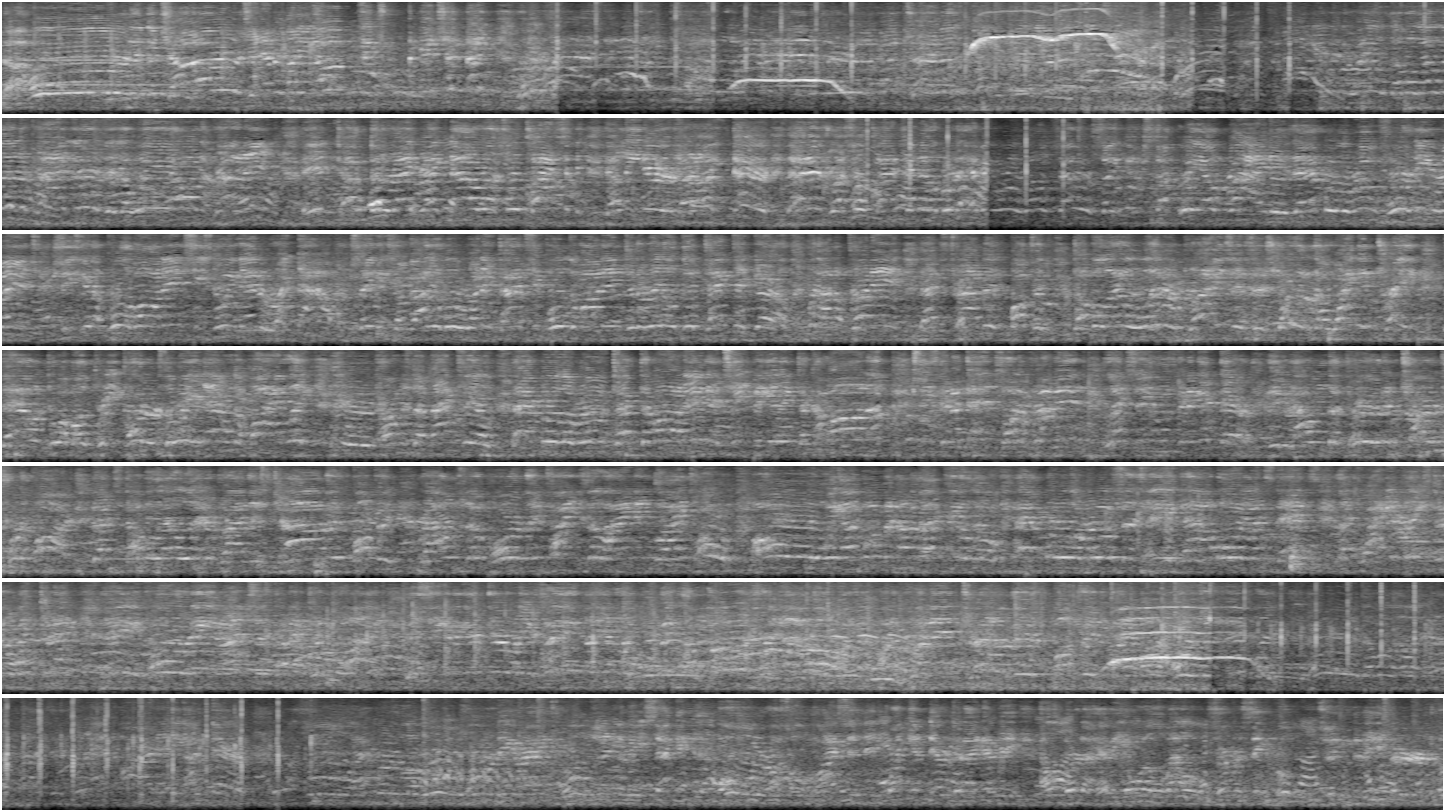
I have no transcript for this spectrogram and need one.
da roda. the wagon train down to about three quarters of the way down the five Lake. Here comes the backfield. Observers say, roll, shouldn't.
